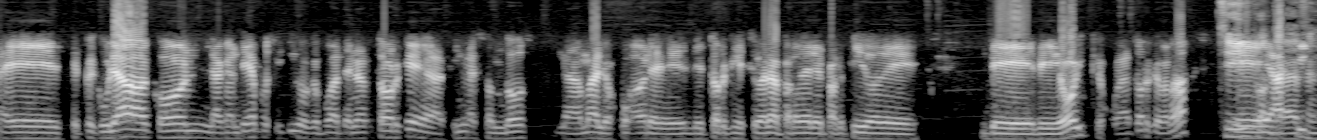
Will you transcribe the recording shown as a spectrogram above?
eh, se especulaba con la cantidad de positivos que pueda tener Torque. Al final son dos nada más los jugadores de, de Torque que se van a perder el partido de, de, de hoy, que juega Torque, ¿verdad? Sí, Eh, así Defensor.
